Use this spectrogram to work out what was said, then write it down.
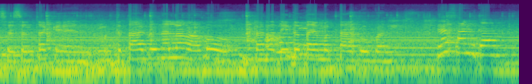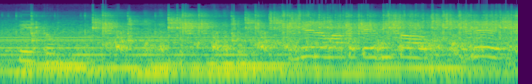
Sasantakin. Magtatago na lang ako. Tara dito tayo magtago ba? Nasaan ka? Dito. Sige, lumapit kayo dito. Sige. Pag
